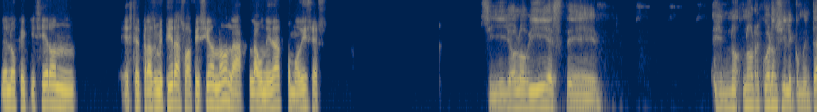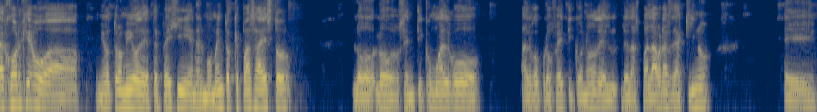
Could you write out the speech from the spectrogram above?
de lo que quisieron este, transmitir a su afición, ¿no? La, la unidad, como dices. Sí, yo lo vi, este, eh, no, no, recuerdo si le comenté a Jorge o a mi otro amigo de Tepeji, en el momento que pasa esto, lo, lo sentí como algo, algo profético, ¿no? De, de las palabras de Aquino. Eh,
